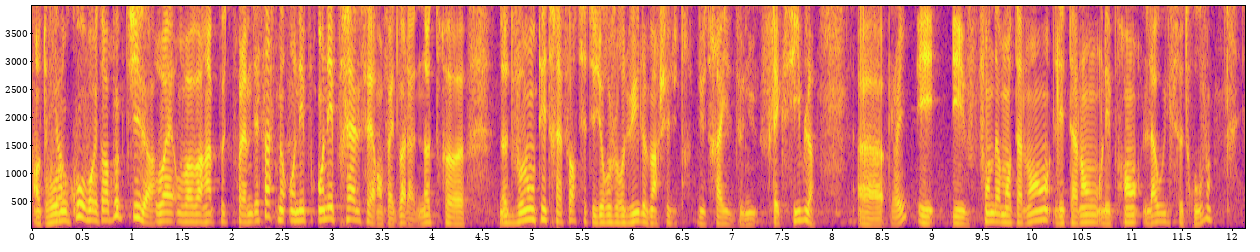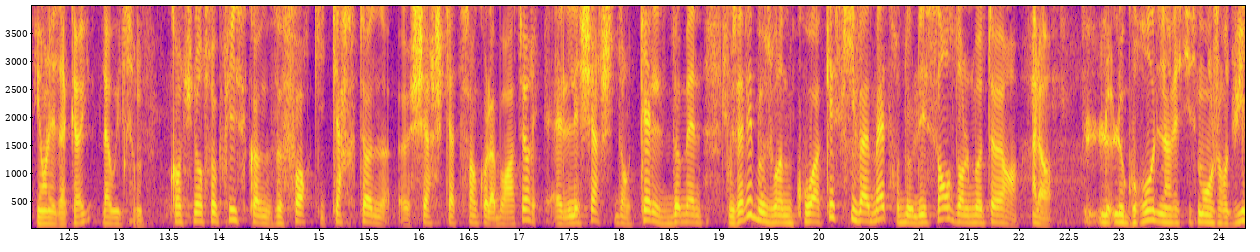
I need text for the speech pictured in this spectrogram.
en tout Vos locaux vont être un peu petits là. Ouais, on va avoir un peu de problème d'espace, mais on est, on est prêt à le faire en fait. Voilà, notre, euh, notre volonté très forte, c'est de dire aujourd'hui le marché du, travail est devenu flexible euh, et, et, fondamentalement les talents on les prend là où ils se trouvent et on les accueille là où ils sont. Quand une entreprise comme The Four qui cartonne euh, cherche 400 collaborateurs, elle les cherche dans quel domaine? Vous avez besoin de quoi? Qu'est-ce qui va mettre de l'essence dans le moteur? Alors le, gros de l'investissement aujourd'hui,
